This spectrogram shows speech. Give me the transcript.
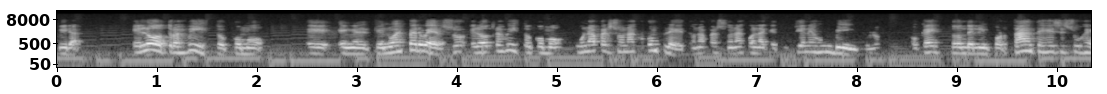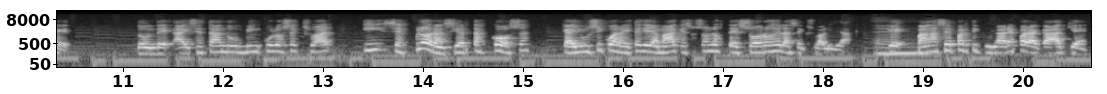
Mira, el otro es visto como, eh, en el que no es perverso, el otro es visto como una persona completa, una persona con la que tú tienes un vínculo, ¿ok? Donde lo importante es ese sujeto, donde ahí se está dando un vínculo sexual y se exploran ciertas cosas que hay un psicoanalista que llamaba que esos son los tesoros de la sexualidad, que mm. van a ser particulares para cada quien.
